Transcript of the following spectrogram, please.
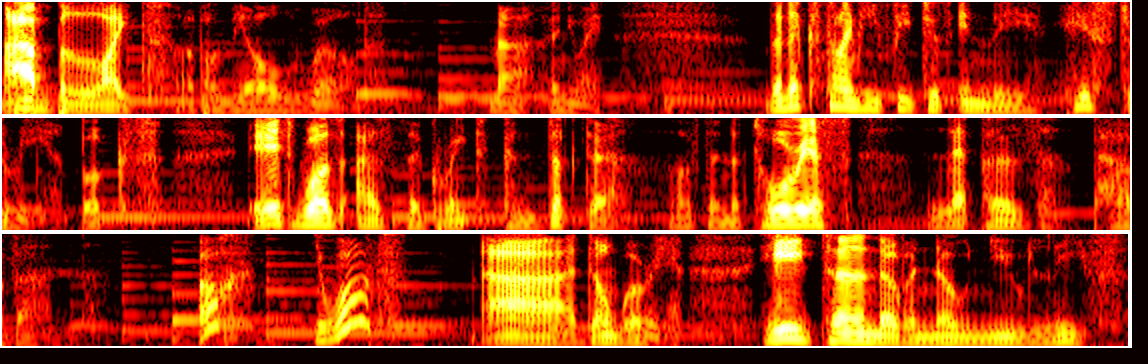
A blight upon the old world. Ah, anyway. The next time he features in the history books, it was as the great conductor of the notorious Lepers Pavan. Oh, you what? Ah, don't worry. He turned over no new leaf.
